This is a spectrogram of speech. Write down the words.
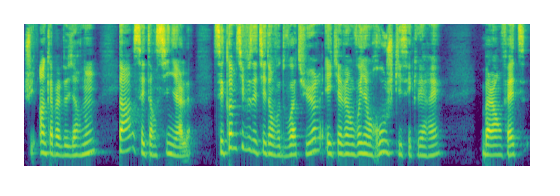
je suis incapable de dire non, ça c'est un signal. C'est comme si vous étiez dans votre voiture et qu'il y avait un voyant rouge qui s'éclairait. Bah là en fait,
